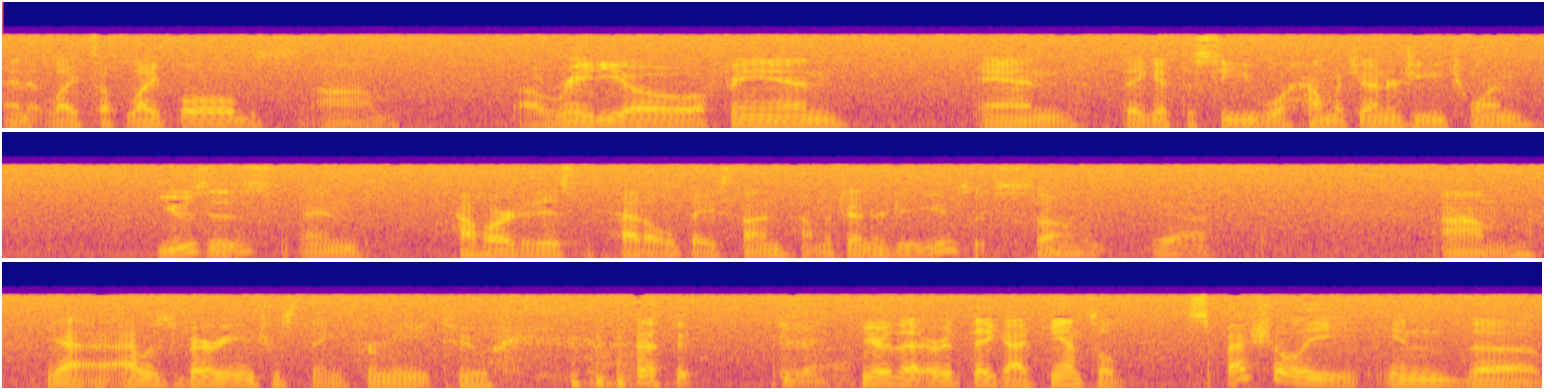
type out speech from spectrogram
and it lights up light bulbs, um, a radio, a fan, and they get to see well, how much energy each one uses and how hard it is to pedal based on how much energy it uses. So. Mm, yeah. Um, yeah, that was very interesting for me to Yeah. hear that Earth Day got canceled, especially in the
